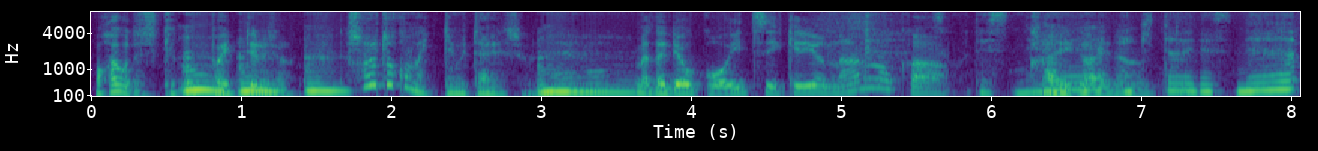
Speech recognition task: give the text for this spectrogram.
若い子たち結構いっぱい行ってるじゃん。そういうとこも行ってみたいですよね。また旅行いつ行けるようになるのか。そうですね。海外なんて行きたいですね。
